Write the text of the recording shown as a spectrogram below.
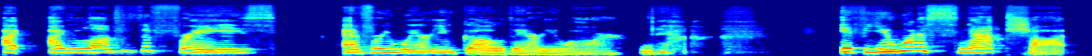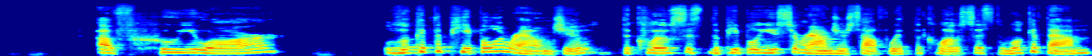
I I love the phrase everywhere you go, there you are. Yeah. If you want a snapshot of who you are, look at the people around you, the closest, the people you surround yourself with, the closest, look at them,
